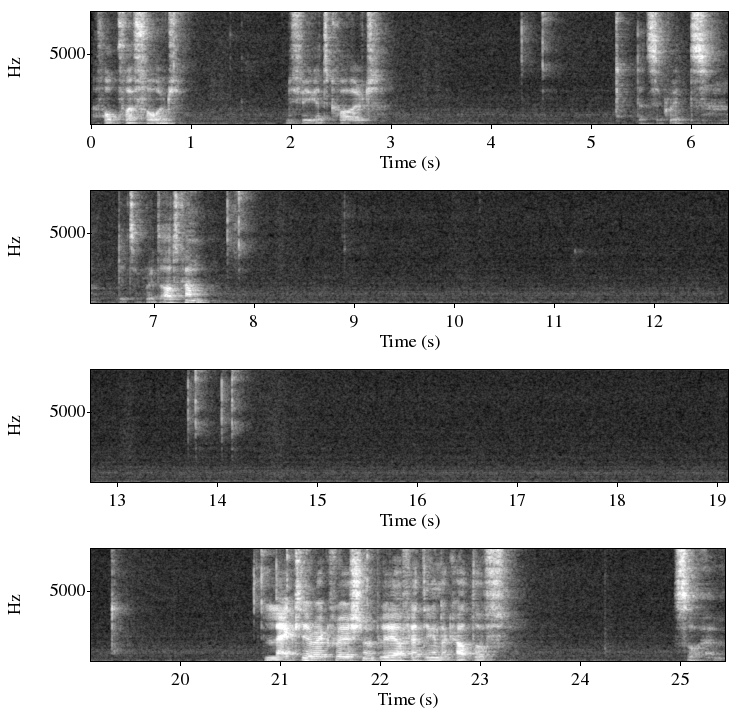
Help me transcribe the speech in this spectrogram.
hope for a fold. If we get called, that's a great, that's a great outcome. likely recreational player flatting in the cutoff. So um,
